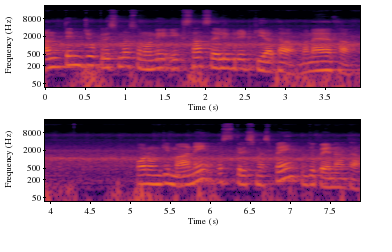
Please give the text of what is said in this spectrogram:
अंतिम जो क्रिसमस उन्होंने एक साथ सेलिब्रेट किया था, मनाया था। और उनकी माँ ने उस क्रिसमस पे जो पहना था।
